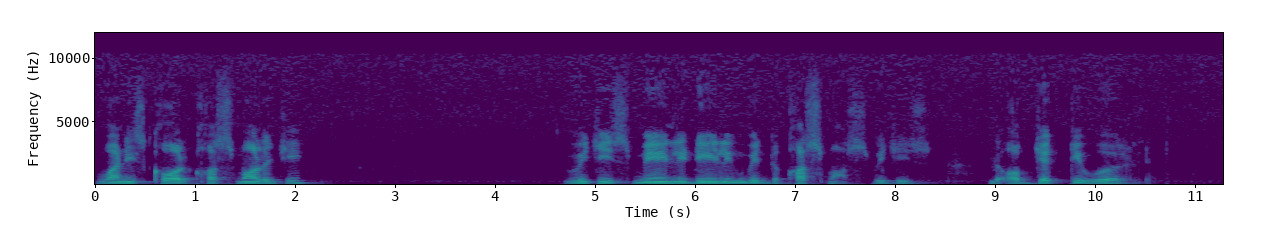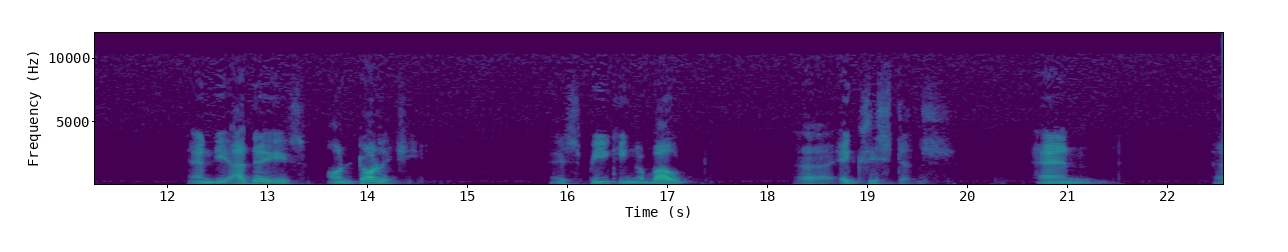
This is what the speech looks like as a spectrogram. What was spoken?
One is called cosmology, which is mainly dealing with the cosmos, which is the objective world. And the other is ontology, uh, speaking about uh, existence and uh,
